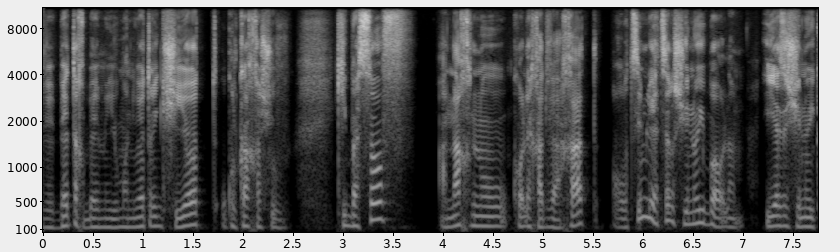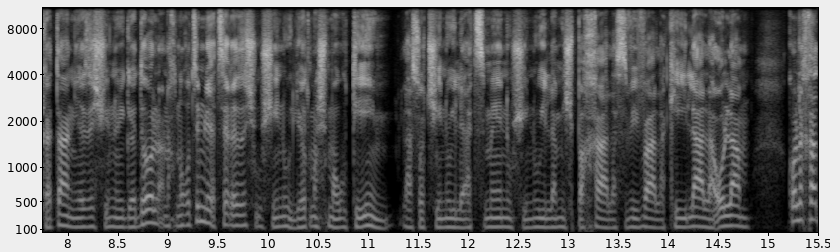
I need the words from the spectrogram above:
ובטח במיומנויות רגשיות הוא כל כך חשוב. כי בסוף אנחנו, כל אחד ואחת, רוצים לייצר שינוי בעולם. יהיה איזה שינוי קטן, יהיה איזה שינוי גדול, אנחנו רוצים לייצר איזשהו שינוי, להיות משמעותיים, לעשות שינוי לעצמנו, שינוי למשפחה, לסביבה, לקהילה, לעולם. כל אחד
